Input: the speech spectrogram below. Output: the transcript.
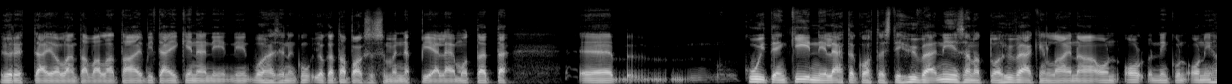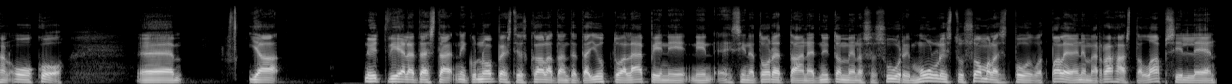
yrittää jollain tavalla tai mitä ikinä, niin, niin voihan se niin joka tapauksessa mennä pieleen. Mutta että eh, kuitenkin niin lähtökohtaisesti hyvä, niin sanottua hyvääkin lainaa on, on, niin kuin on ihan ok. Öö, ja nyt vielä tästä niin kuin nopeasti, jos kalataan tätä juttua läpi, niin, niin siinä todetaan, että nyt on menossa suuri mullistus. Suomalaiset puhuvat paljon enemmän rahasta lapsilleen.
